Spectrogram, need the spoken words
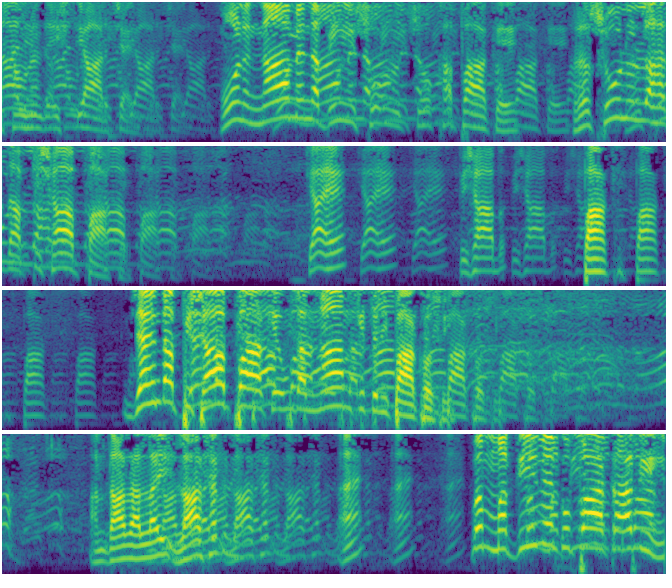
اساں انہاں دے اشتہار چاہیے۔ ہن نام نبی سون چوکھا پاک رسول اللہ دا پیشاب پاک کیا ہے؟ پیشاب پاک پاک پاک پاک۔ جہندا پیشاب پا کے ان کا نام کتنی پاک ہو سی اندازہ اللہ لا سک وہ مدینے کو پاک آدھی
